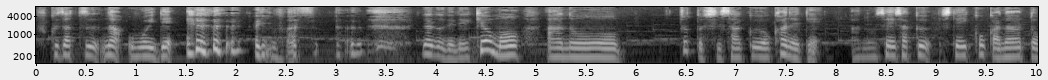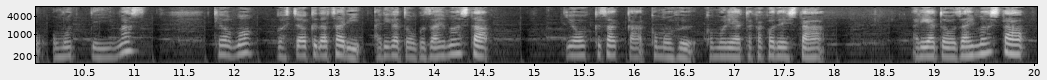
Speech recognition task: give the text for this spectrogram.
複雑な思い出 います。なのでね、今日も、あのー、ちょっと試作を兼ねて、あの、制作していこうかなと思っています。今日もご視聴くださりありがとうございました。洋服作家コモフ小森屋隆子でした。ありがとうございました。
